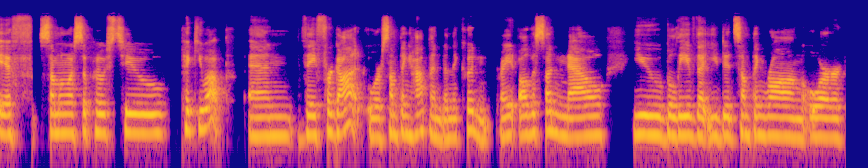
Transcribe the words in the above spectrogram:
If someone was supposed to pick you up and they forgot or something happened and they couldn't, right? All of a sudden now you believe that you did something wrong or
